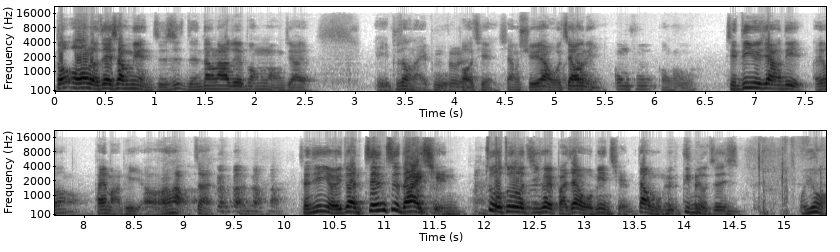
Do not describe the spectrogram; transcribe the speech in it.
都欧了在上面，只是人当拉队帮忙加油。也不知道哪一部，抱歉，想学啊，我教你功夫功夫。请订阅这样的地，哎呦哦，拍马屁啊，很好，赞。曾经有一段真挚的爱情，做多的机会摆在我面前，但我们并没有珍惜。哎呦，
